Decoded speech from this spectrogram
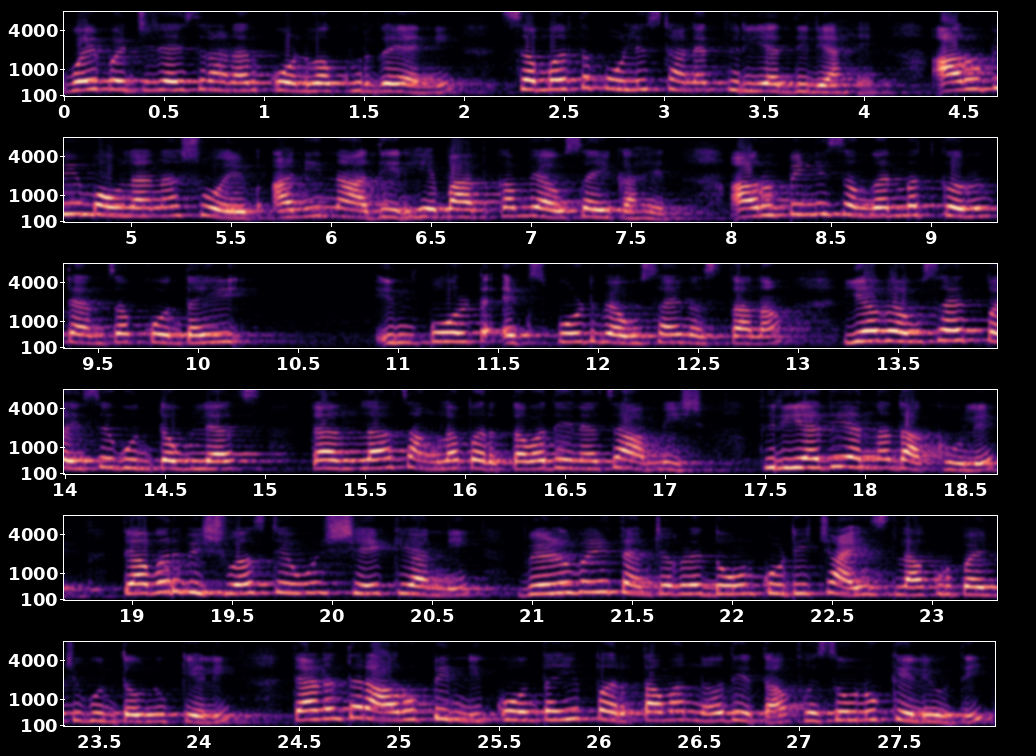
वय पंचेचाळीस राहणार कोंडवा खुर्द यांनी समर्थ पोलीस ठाण्यात फिर्याद दिली आहे. आरोपी मौलाना शोएब आणि नादिर हे बांधकाम व्यावसायिक आहेत. आरोपींनी संगनमत करून त्यांचा कोणताही इम्पोर्ट एक्सपोर्ट व्यवसाय नसताना या व्यवसायात पैसे गुंतवल्यास त्यांना चांगला परतावा देण्याचे आमिष फिर्यादी यांना दाखवले. त्यावर विश्वास ठेवून शेख यांनी वेळोवेळी त्यांच्याकडे दोन कोटी चाळीस लाख रुपयांची गुंतवणूक केली. त्यानंतर आरोपींनी कोणताही परतावा न देता फसवणूक केली होती.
